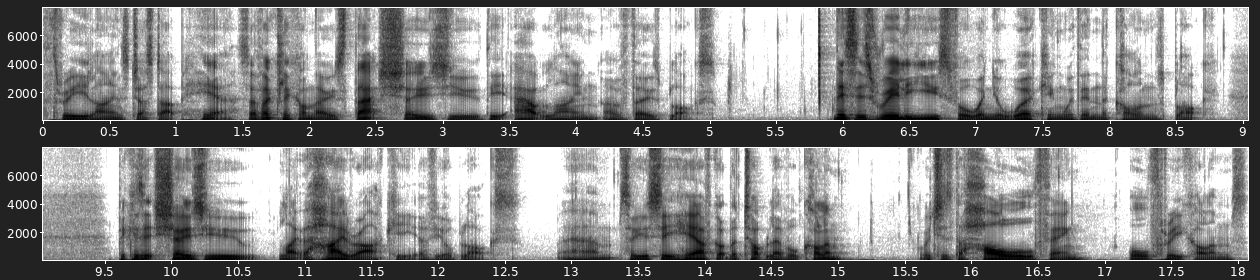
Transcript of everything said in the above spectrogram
three lines just up here. So if I click on those, that shows you the outline of those blocks. This is really useful when you're working within the columns block because it shows you like the hierarchy of your blocks. Um, so you see here I've got the top level column, which is the whole thing, all three columns.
